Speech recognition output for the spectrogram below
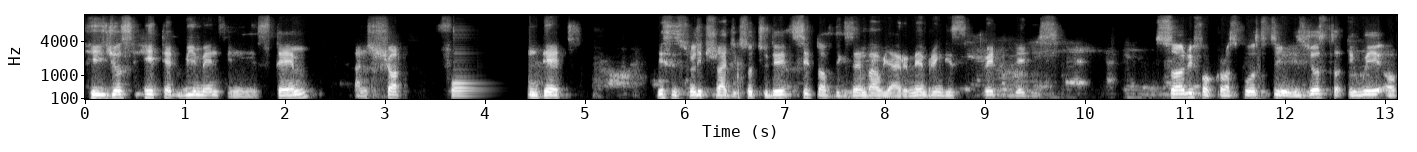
he just hated women in STEM and shot for death. This is really tragic. So today, 6th of December, we are remembering these great ladies. Sorry for cross-posting. It's just a way of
